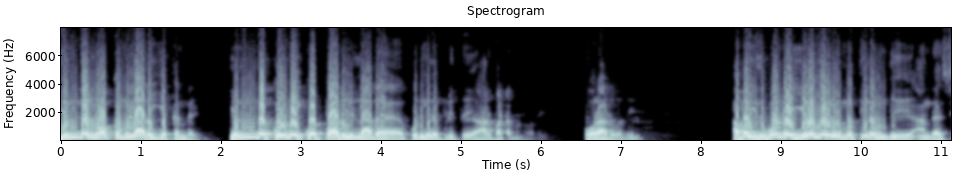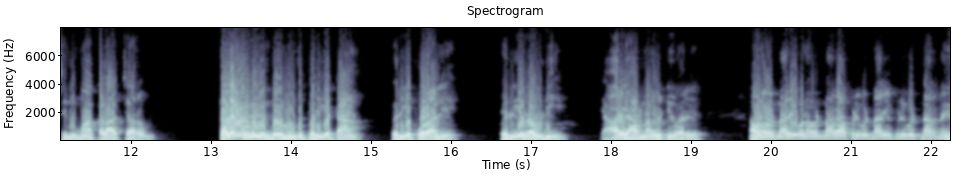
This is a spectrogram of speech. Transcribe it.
எந்த நோக்கம் இல்லாத இயக்கங்கள் எந்த கொள்கை கோட்பாடு இல்லாத கொடிகளை பிடித்து ஆர்ப்பாட்டம் பண்ணுவது போராடுவது? அப்ப இது போன்ற இளைஞர்கள் மத்தியில வந்து அந்த சினிமா கலாச்சாரம் தலைவர்கள் என்பவன் வந்து பெரிய டான் பெரிய போராளி பெரிய ரவுடி யாரை யாருனாலும் வெட்டிடுவாரு. அவனை வெட்டினாரு இவனை வெட்டினாரு அப்படி வெட்டினாரு இப்படி வெட்டினாருன்னு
